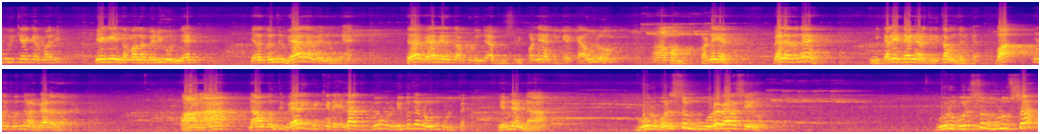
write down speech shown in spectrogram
போய் கேட்குற மாதிரி ஏங்க இந்த மாதிரி நான் வெளியூருங்க எனக்கு வந்து வேலை வேணுங்க ஏதாவது வேலை இருந்தால் கொடுங்க அப்படின்னு சொல்லி பண்ணையார்ட்ட கேட்க அவரும் ஆமாம் ஆமாம் பண்ணையார். வேலை தானே? நீ கரெக்டான இடத்துக்கு தான் வந்திருக்க. வா உனக்கு வந்து நான் வேலை தரேன் ஆனால் நான் வந்து வேலைக்கு வைக்கிற எல்லாத்துக்குமே ஒரு நிபந்தனை ஒன்று கொடுப்பேன். என்னன்னா ஒரு வருஷம் பூரா வேலை செய்யணும். ஒரு வருஷம் முழுசாக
